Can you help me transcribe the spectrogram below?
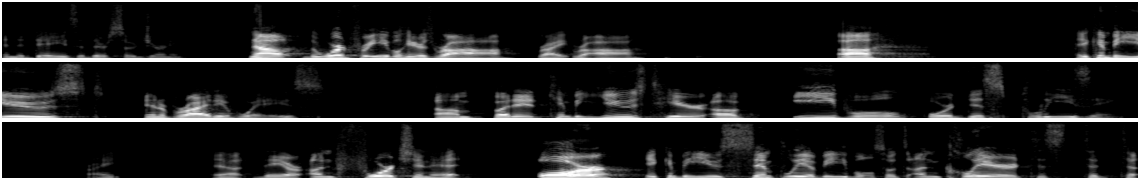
in the days of their sojourning. Now, the word for evil here is ra'ah, right? Ra'ah. Uh, it can be used in a variety of ways, um, but it can be used here of evil or displeasing, right? Uh, they are unfortunate, or it can be used simply of evil. So it's unclear to, to, to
